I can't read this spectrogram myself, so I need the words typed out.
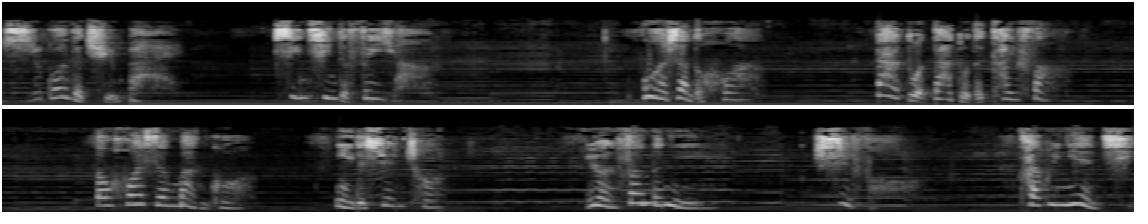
时光的裙摆轻轻的飞扬，陌上的花大朵大朵的开放。当花香漫过你的轩窗，远方的你是否还会念起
